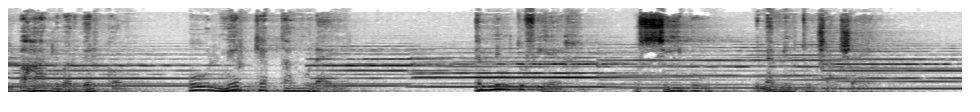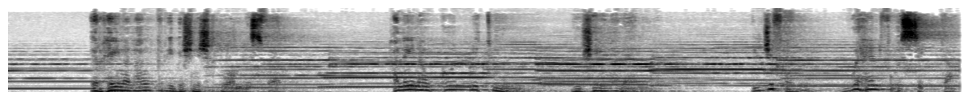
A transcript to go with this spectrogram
Il-baħar li werwirkom hu l-mirkeb tal-Mulej. Emmintu fih u ssibu li m'emmintux għal xejn. Irħejna l-ankri biex nixħtuhom l-isfel. Ħalejna wkoll li tmur u mxejna l-hemm. Il-ġifel weħel fuq is-sikka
